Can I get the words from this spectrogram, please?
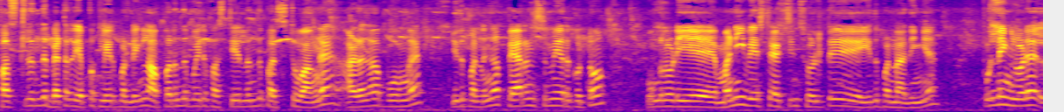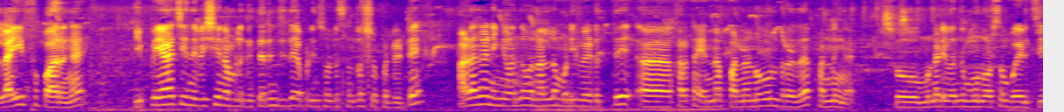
ஃபர்ஸ்ட்லேருந்து பெட்டர் எப்போ கிளியர் பண்ணுறீங்களோ அப்போருந்து போயிட்டு ஃபஸ்ட் இயர்லேருந்து படிச்சுட்டு வாங்க. அழகாக போங்க. இது பண்ணுங்கள் பேரண்ட்ஸுமே இருக்கட்டும். உங்களுடைய மணி வேஸ்ட் ஆகிடுச்சின்னு சொல்லிட்டு இது பண்ணாதீங்க. பிள்ளைங்களோட லைஃப் பாருங்கள் இப்போயாச்சும் இந்த விஷயம் நம்மளுக்கு தெரிஞ்சுது அப்படின்னு சொல்லிட்டு சந்தோஷப்பட்டுட்டு அழகாக நீங்கள் வந்து ஒரு நல்ல முடிவு எடுத்து கரெக்டாக என்ன பண்ணணுன்றத பண்ணுங்கள் ஸோ முன்னாடி வந்து மூணு வருஷம் போயிடுச்சு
